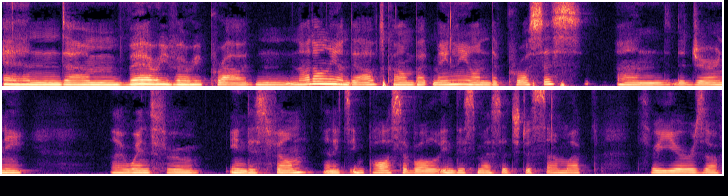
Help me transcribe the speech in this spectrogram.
And I'm very, very proud, not only on the outcome, but mainly on the process and the journey I went through in this film. And it's impossible in this message to sum up three years of,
